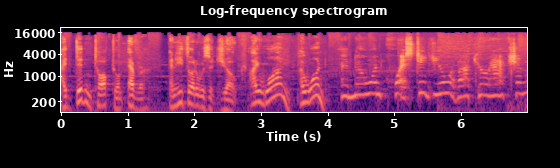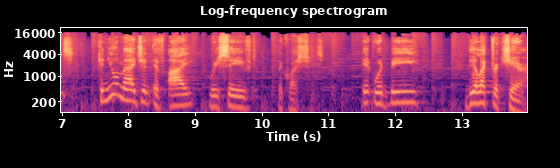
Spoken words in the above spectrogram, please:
I didn't talk to him ever, and he thought it was a joke. I won. I won. And no one questioned you about your actions? Can you imagine if I received the questions? It would be the electric chair.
